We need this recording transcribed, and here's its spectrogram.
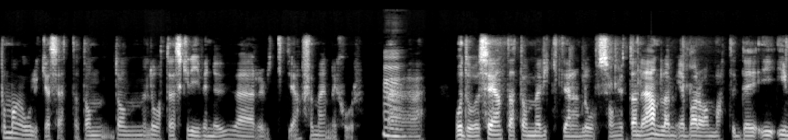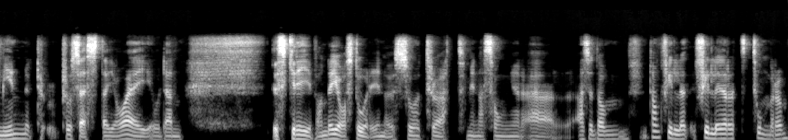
på många olika sätt att de, de låtar jag skriver nu är viktiga för människor. Mm. Uh, och då säger jag inte att de är viktigare än lovsång utan det handlar mer bara om att det i, i min process där jag är i och den, det skrivande jag står i nu så tror jag att mina sånger är, alltså de, de fyller, fyller ett tomrum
